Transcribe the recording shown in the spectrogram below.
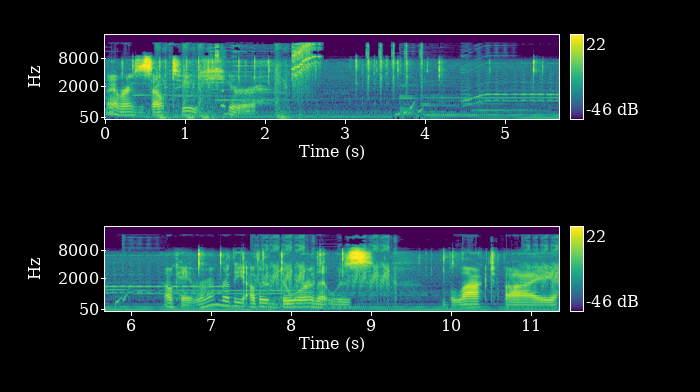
That brings us out to here. Okay, remember the other door that was blocked by...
